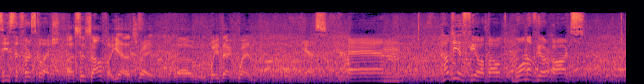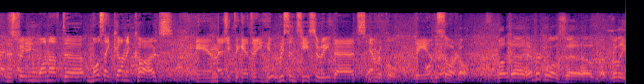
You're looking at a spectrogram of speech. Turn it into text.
since the first collection. Uh, since Alpha, yeah, that's right. Uh, way back when. Yes. And how do you feel about one of your arts illustrating one of the most iconic cards in Magic the Gathering recent history? That's Emrakul, the Oh, the Sword. Emrakul. Well, uh, Emrakul is a, a really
